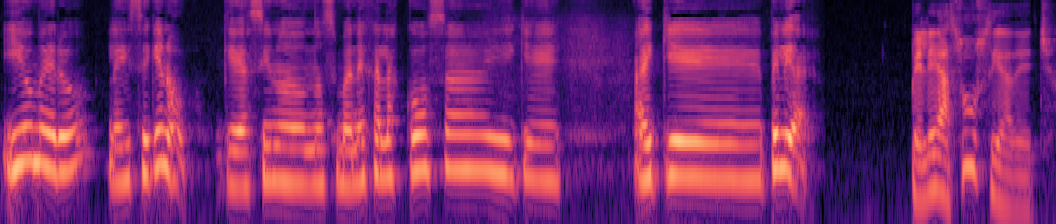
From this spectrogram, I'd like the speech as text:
Y Homero le dice que no, que así no, no se manejan las cosas y que hay que pelear. Pelea sucia, de hecho.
